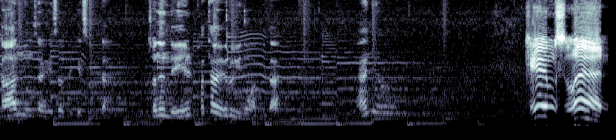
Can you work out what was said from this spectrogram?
다음 영상에서 뵙겠습니다. 저는 내일 파타야로 이동합니다. 안녕. Kim's.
